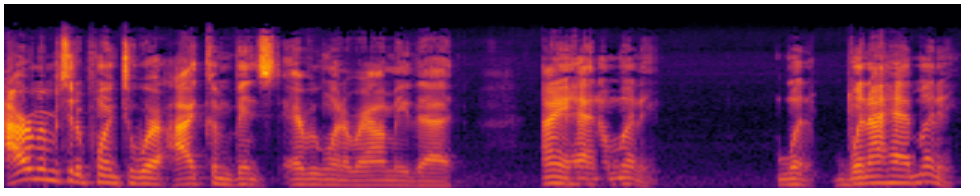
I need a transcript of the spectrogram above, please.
I remember to the point to where I convinced everyone around me that I ain't had no money when when I had money.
